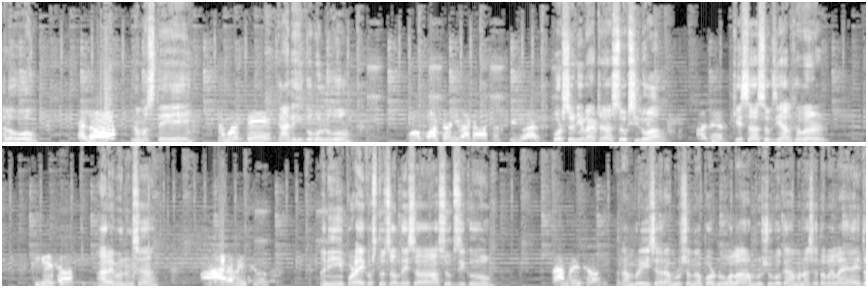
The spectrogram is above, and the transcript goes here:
हेलो। हेलो। नमस्ते। नमस्ते। कहाँदेखिको बोल्नुभयो? पर्सनीबाट अशोक सिलवाल। के छ अशोकजी हाल खबर? आराम हुनुहुन्छ? अनि पढाइ कस्तो चल्दैछ अशोकजीको? राम्रै छ। राम्रै छ राम्रोसँग पढ्नु होला हाम्रो शुभकामना छ तपाईँलाई है त?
